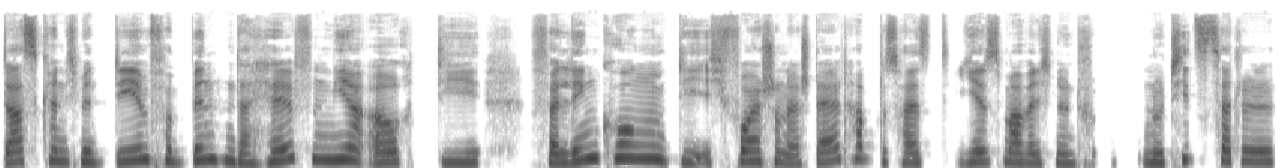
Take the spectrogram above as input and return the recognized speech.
das kann ich mit dem verbinden. Da helfen mir auch die Verlinkungen, die ich vorher schon erstellt habe. Das heißt, jedes Mal, wenn ich einen Notizzettel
